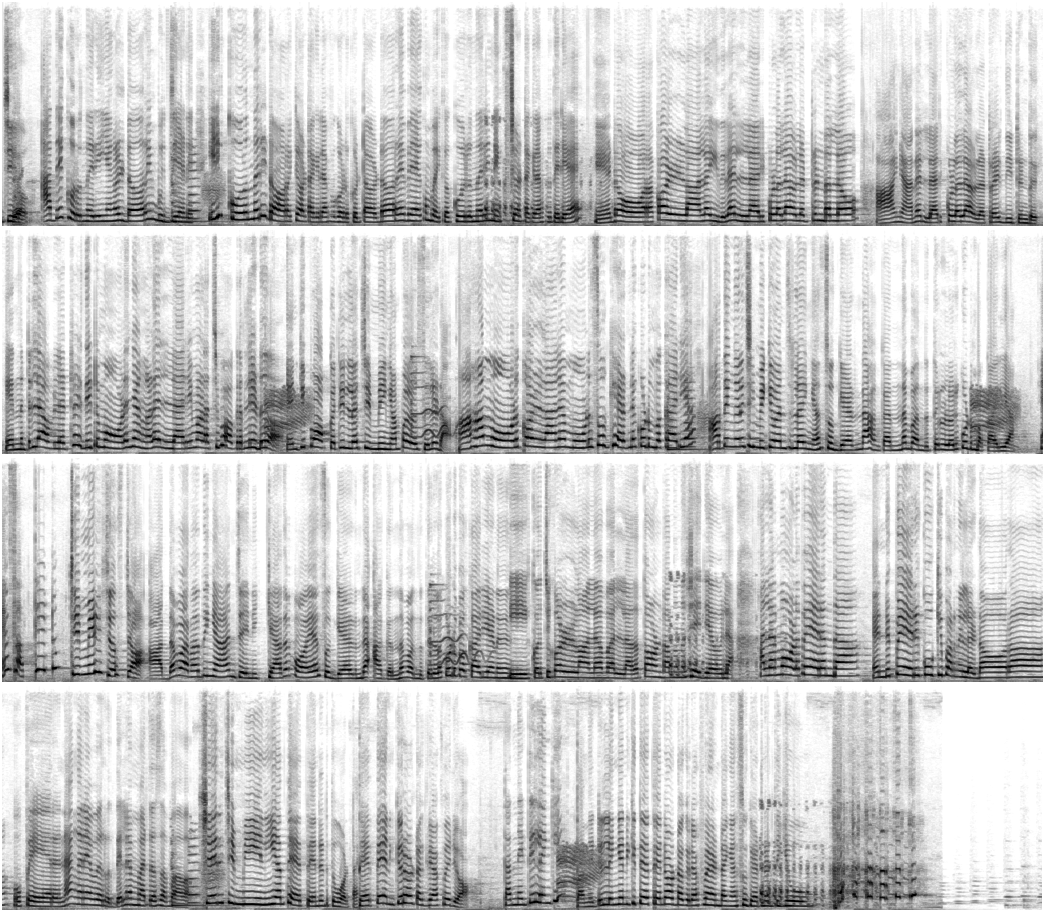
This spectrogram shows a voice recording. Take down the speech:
ഞങ്ങൾ ഈ കൊടുക്കട്ടോ. ഇതിൽ ഉണ്ടല്ലോ. ആ ഞാൻ എല്ലാവർക്കും എന്നിട്ട് ഞങ്ങൾ പോക്കറ്റിൽ എനിക്ക് പോക്കറ്റ് ഇല്ല ചിമ്മി ഞാൻ പേഴ്സിൽ കുടുംബക്കാരിയാ? ചിമ്മിക്ക് ഞാൻ അകന്ന ബന്ധത്തിലുള്ള ഒരു കുടുംബക്കാരിയാ. വിശ്വസിച്ചോ? അത പറഞ്ഞത് ഞാൻ ജനിക്കാതെ പോയ സുഖേറിന്റെ അകന്ന ബന്ധത്തിലുള്ള കുടുംബക്കാരിയാണ്. ഈ കൊച്ചു കൊള്ളാലോ വല്ലാതെ തോണ്ടാന്നൊന്നും ശരിയാവില്ല. അല്ല മോളെ പേരെന്താ? എന്റെ പേര് കൂക്കി പറഞ്ഞില്ലേ ഡോറ? ഓ പേരന അങ്ങനെ വെറുതെ മറ്റേ സ്വഭാവം. ശരി ചിമ്മി ഇനി ഞാൻ തേത്തേന്റെ അടുത്ത് പോട്ടെ. തേത്ത എനിക്കൊരു ഓട്ടോഗ്രാഫ് തരുമോ തന്നിട്ടില്ലെങ്കിൽ? തന്നിട്ടില്ലെങ്കിൽ എനിക്ക് തേത്തേന്റെ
